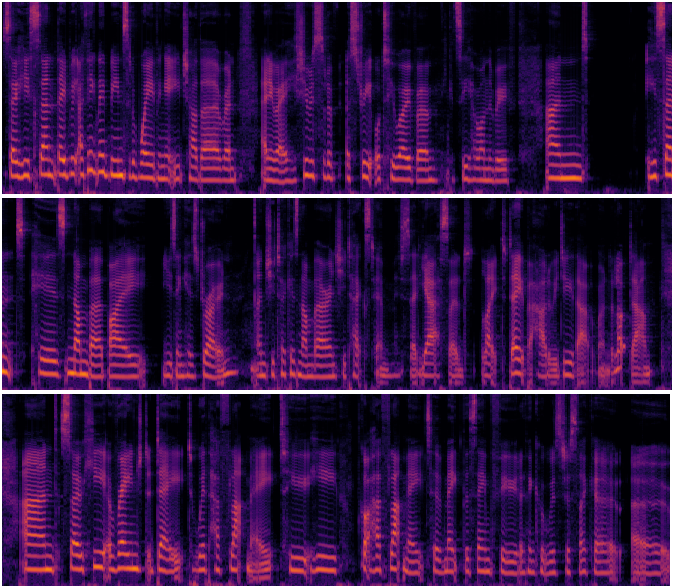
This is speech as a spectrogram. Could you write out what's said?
So he sent they'd be I think they'd been sort of waving at each other and anyway, she was sort of a street or two over. You could see her on the roof. And he sent his number by using his drone and she took his number and she texted him. She said, Yes, I'd like to date, but how do we do that? We're under lockdown. And so he arranged a date with her flatmate to he got her flatmate to make the same food. I think it was just like a, a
